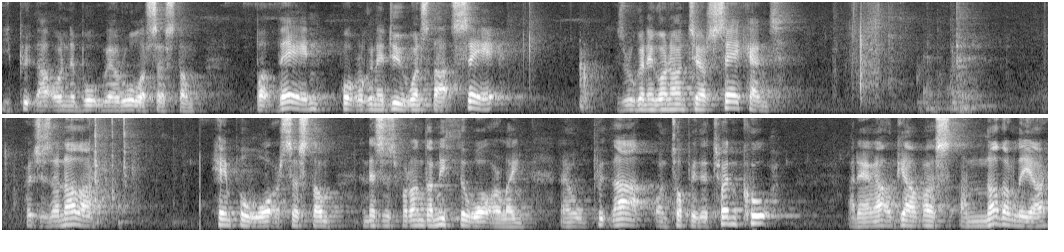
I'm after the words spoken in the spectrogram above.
you put that on the boat with a roller system. But then what we're going to do once that's set is we're going to go on to our second which is another Hempel water system and this is for underneath the waterline and we'll put that on top of the twin coat and then that'll give us another layer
